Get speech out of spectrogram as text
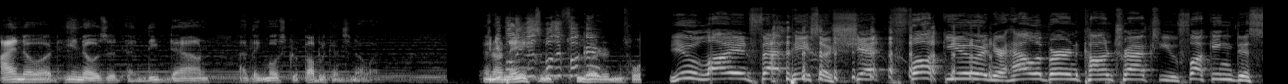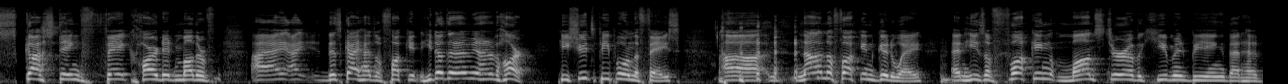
I know it, he knows it, and deep down, I think most Republicans know it. In our nation's 240 You lying fat piece of shit. Fuck you and your Halliburton contracts, you fucking disgusting, fake hearted mother. I, I, this guy has a fucking, he doesn't even have a heart. He shoots people in the face, uh, not in a fucking good way, and he's a fucking monster of a human being that have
